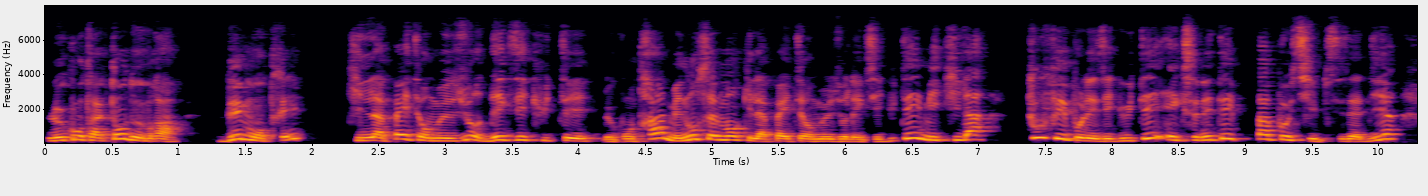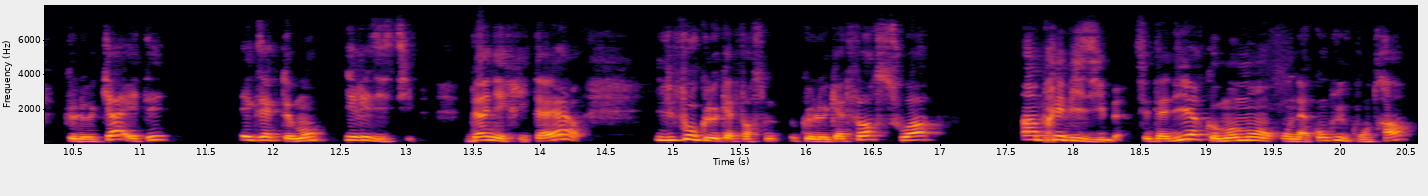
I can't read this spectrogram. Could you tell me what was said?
Le contractant devra démontrer qu'il n'a pas été en mesure d'exécuter le contrat, mais non seulement qu'il n'a pas été en mesure d'exécuter, mais qu'il a tout fait pour l'exécuter et que ce n'était pas possible, c'est-à-dire que le cas était exactement irrésistible. Dernier critère, il faut que le cas de force, soit imprévisible. C'est-à-dire qu'au moment où on a conclu le contrat,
